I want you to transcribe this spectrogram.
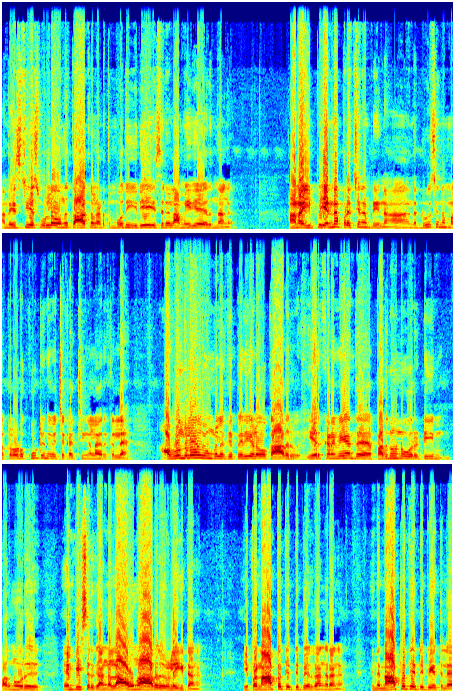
அந்த எஸ்டிஎஸ் உள்ளே வந்து தாக்கல் நடத்தும் போது இதே இஸ்ரேல் அமைதியாக இருந்தாங்க. ஆனால் இப்போ என்ன பிரச்சனை அப்படின்னா இந்த டூசின மக்களோட கூட்டணி வச்ச கட்சிங்கள்லாம் இருக்குல்ல அவங்களும் இவங்களுக்கு பெரிய அளவுக்கு ஆதரவு. ஏற்கனவே அந்த பதினொன்று ஒரு டீம் பதினோரு எம்பிஸ் இருக்காங்கல்ல அவங்க ஆதரவு விலகிட்டாங்க. இப்போ நாற்பத்தெட்டு பேர் தாங்கிறாங்க. இந்த நாற்பத்தி எட்டு பேர்த்தில்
